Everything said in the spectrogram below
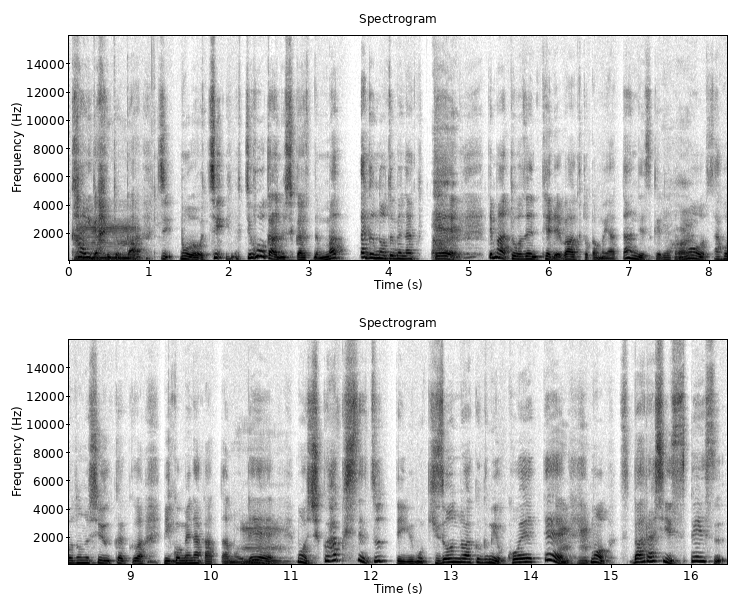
海外とか、じもうち地方からの宿泊って全く望めなくて、はい。で、まあ当然テレワークとかもやったんですけれども、さほどの収穫は見込めなかったので、うん。もう宿泊施設っていうもう既存の枠組みを超えて、うんうん。もう素晴らしいスペース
